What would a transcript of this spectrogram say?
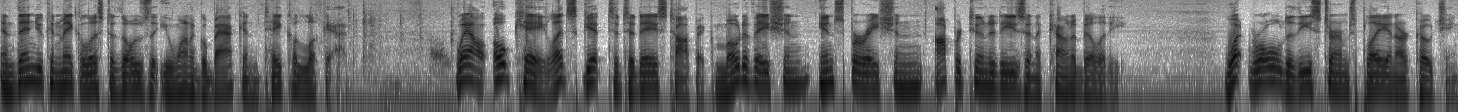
And then you can make a list of those that you want to go back and take a look at. Well, okay, let's get to today's topic motivation, inspiration, opportunities, and accountability. What role do these terms play in our coaching?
